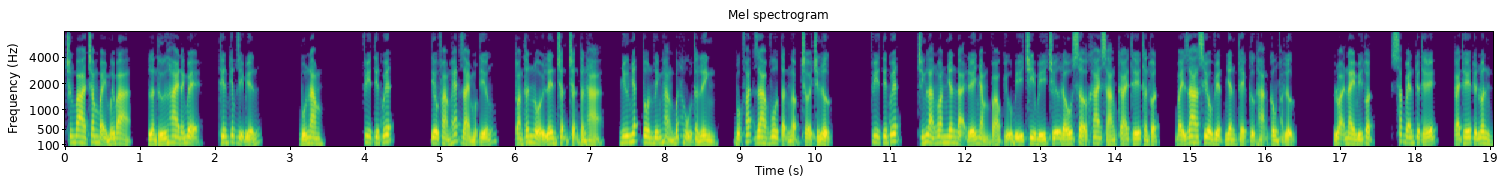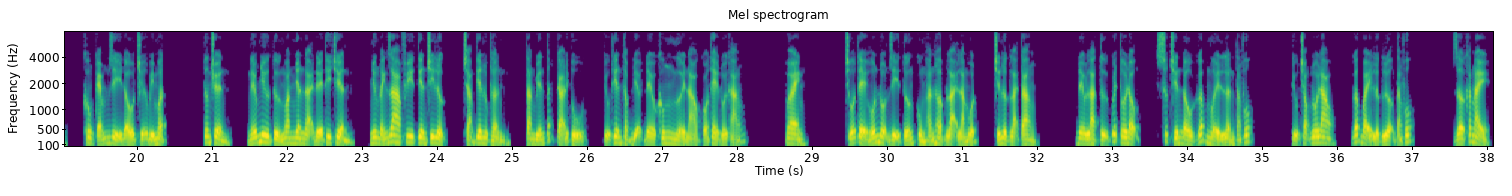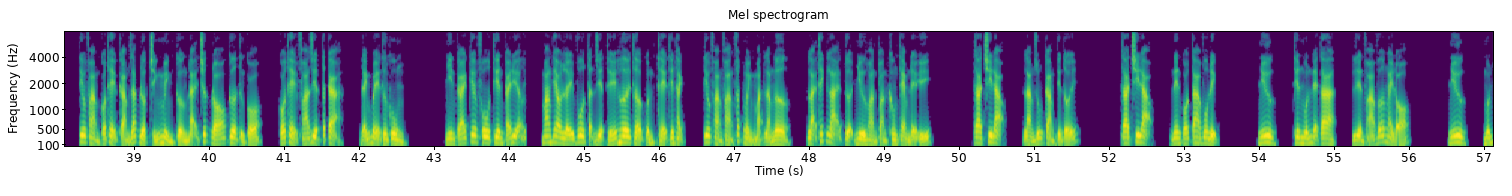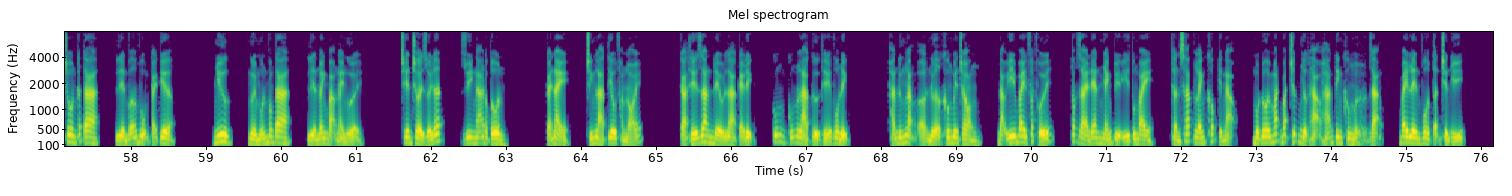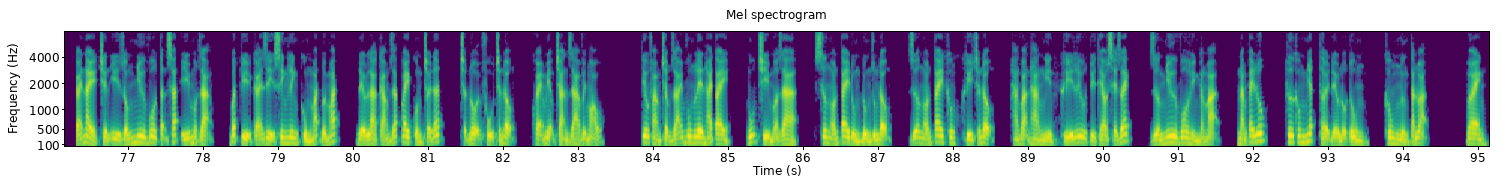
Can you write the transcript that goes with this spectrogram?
chương ba trăm bảy mươi ba, lần thứ hai đánh bể, thiên kiếp d ị biến. Bốn năm. Phi tiên quyết. Tiêu phàm hét dài một tiếng, toàn thân nổi lên trận trận thần hà, như nhất tôn vĩnh hằng bất hủ thần linh b ộ c phát ra vô tận ngập trời chiến lược phi tiên quyết chính là ngoan nhân đại đế nhằm vào cựu bí chi bí chữ đấu sở khai sáng cái thế thần thuật, bày ra siêu việt nhân thể cực hạn công phạt lực. Loại này bí thuật, sắc bén tuyệt thế, cái thế tuyệt luân, không kém gì đấu chữ bí mật. Tương truyền, nếu như từ ngoan nhân đại đế thi triển, nhưng đánh ra phi tiên chi lực, chạm tiên lục thần, tan biến tất cả địch thủ, cựu thiên thập địa đều không người nào có thể đối kháng. Vê anh chúa tể hỗn độn dị tướng cùng hắn hợp lại là một, chiến lược lại tăng. Đều là tự quyết thôi động, sức chiến đấu gấp mười lần tăng phúc. Cựu trọng lôi đao, gấp bảy lực lượng tăng phúc. Giờ khắc này, tiêu phàm có thể cảm giác được chính mình cường đại trước đó chưa từng có có thể phá diện tất cả, đánh bể thương cung nhìn cái kia phô thiên cái địa, mang theo lấy vô tận diệt thế hơi thở quần thể thiên thạch, tiêu phàm phảng phất mảnh mặt làm ngơ, lại thích lại tựa như hoàn toàn không thèm để ý. Ta chi đạo, làm dũng cảm tiến tới. Ta chi đạo, nên có ta vô địch. Như, thiên muốn đệ ta, liền phá vỡ ngày đó. Như, muốn trôn cất ta, liền vỡ vụn cái kia như, người muốn vong ta, liền oanh bạo này người. Trên trời dưới đất, duy ngã độc tôn. Cái này, chính là tiêu phàm nói. Cả thế gian đều là kẻ địch, cũng cũng là cử thế vô địch. Hắn đứng lặng ở nửa không bên trong, đạo y bay phất phới, tóc dài đen nhánh tùy ý tung bay, thần sắc lanh khốc kiệt nạo một đôi mắt bắt trước nhược hạo hãn tinh không một dạng, bay lên vô tận chiến ý. Cái này chiến ý giống như vô tận sát ý một dạng, bất kỳ cái gì sinh linh cùng mắt đối mắt, đều là cảm giác quay cuồng trời đất, trận nội phủ chấn động khoe miệng tràn ra vết máu. Tiêu phàm chậm rãi vung lên hai tay, ngũ chỉ mở ra, xương ngón tay đùng đùng rung động, giữa ngón tay không khí chấn động hàng vạn hàng nghìn khí lưu tùy theo xe rách, dường như vô hình đằng mạn, nắm tay lúc, hư không nhất thời đều nổ tung, không ngừng tán loạn. Vê anh,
